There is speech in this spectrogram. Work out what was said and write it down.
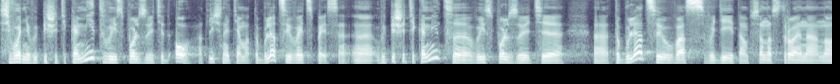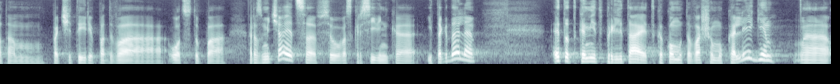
Сегодня вы пишете комит, вы используете... О, отличная тема, табуляции white space. Вы пишете комит, вы используете Э, табуляции, у вас в идее там все настроено, оно там по 4, по 2 отступа размечается, все у вас красивенько и так далее. Этот комит прилетает к какому-то вашему коллеге, э,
